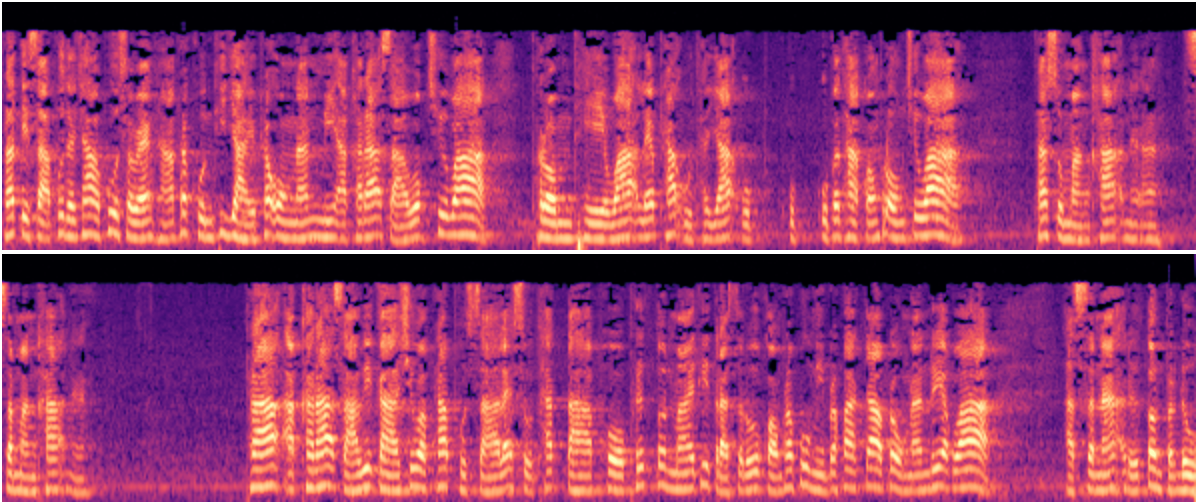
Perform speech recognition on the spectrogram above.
พระติสะพุทธเจ้าผู้สแสวงหาพระคุณที่ใหญ่พระองค์นั้น มีอัครสาวกชื่อว่า พรหมเทวะและพระอุทยะอุป อุปถาของพระองค์ชื่อว่าพระสมังคะเนี่ยสมังคะเนี่ยพระอัครสาวิกาชื่อว่าพระผุษาและสุทัตตาโพพฤกต้นไม้ที่ตรัสรู้ของพระผู้มีพระภาคเจ้าพระองค์นั้นเรียกว่าอัสนะหรือต้นประดู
